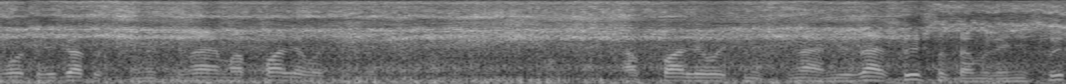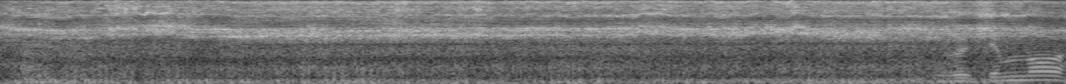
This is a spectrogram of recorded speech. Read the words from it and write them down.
Вот, ребятушки, начинаем опаливать уже. Опаливать начинаем. Не знаю, слышно там или не слышно. Уже темно.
